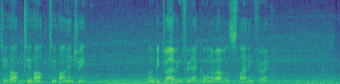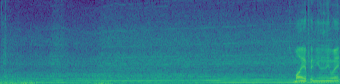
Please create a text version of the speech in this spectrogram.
Too hot, too hot, too hot an entry. I'm going to be driving through that corner rather than sliding through it. It's my opinion anyway.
